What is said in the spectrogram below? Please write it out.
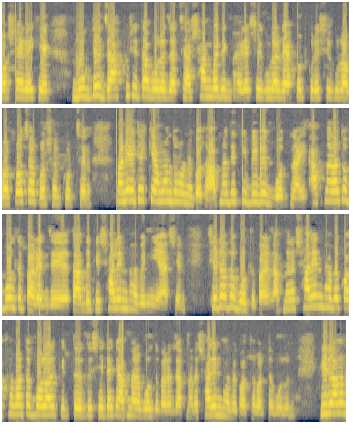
বসায় রেখে মুখ দিয়ে যা খুশি তা বলে যাচ্ছে। আর সাংবাদিক ভাইরা সেগুলো রেকর্ড করে সেগুলো আবার প্রচার প্রসার করছেন। মানে এটা কেমন ধরনের কথা? আপনাদের কি বিবেক বোধ নাই? আপনারা তো বলতে পারেন যে তাদেরকে শালীন ভাবে নিয়ে আসেন। সেটাও তো বলতে পারেন। আপনারা শালীন ভাবে কথাবার্তা বলার কিন্তু সেটাকে আপনারা বলতে পারেন যে আপনারা শালীন ভাবে কথাবার্তা বলুন। হিরো আলম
